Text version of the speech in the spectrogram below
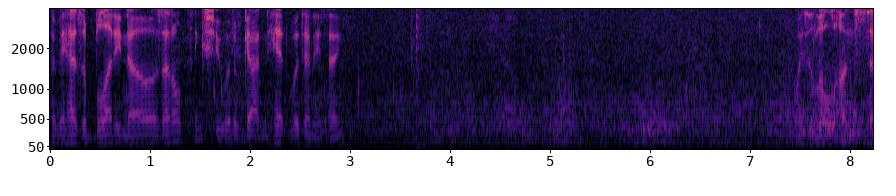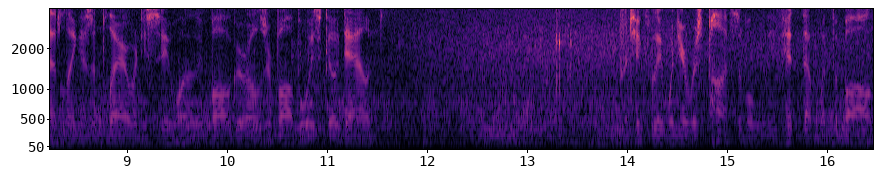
Maybe has a bloody nose. I don't think she would have gotten hit with anything. Always a little unsettling as a player when you see one of the ball girls or ball boys go down. Particularly when you're responsible, when you've hit them with the ball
